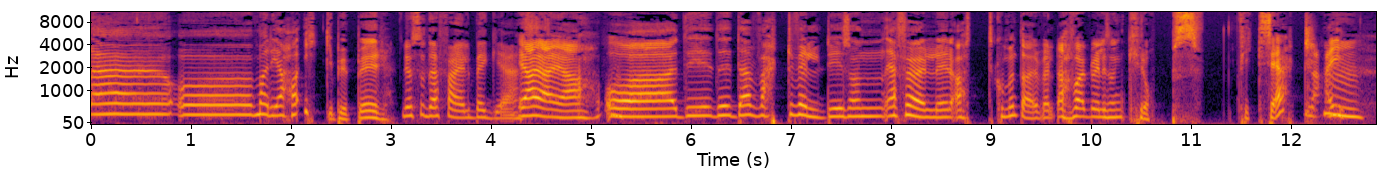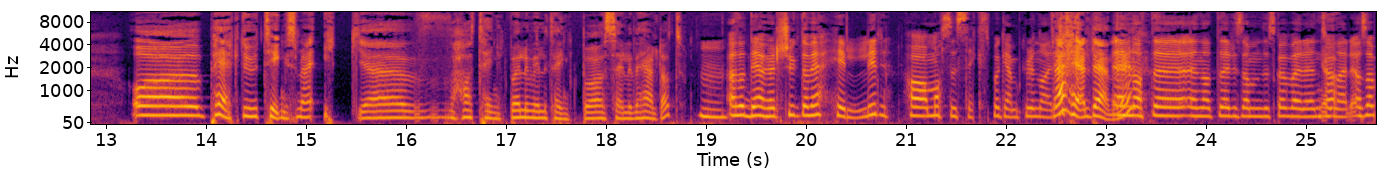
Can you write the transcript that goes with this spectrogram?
Uh, og Maria har ikke pupper. Ja, så det er feil begge? Ja, ja, ja. Og de, det, det har vært veldig sånn Jeg føler at kommentarfeltet har vært veldig sånn kroppsfiksert. Nei. Mm. Og pekte ut ting som jeg ikke har tenkt på eller ville tenkt på selv i det hele tatt. Mm. Altså, det er jo helt sjukt. Da vil jeg heller ha masse sex på Camp er enig. Enn at, eh, enn at det, liksom, det skal være en Ja. sånn der Altså,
